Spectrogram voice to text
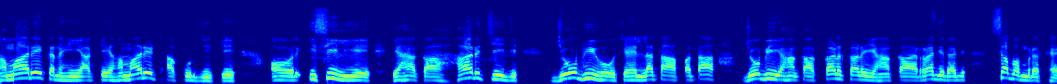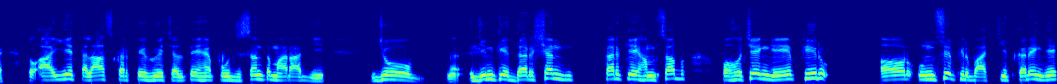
हमारे कन्हैया के, हमारे ठाकुर जी के, और इसीलिए यहाँ का हर चीज़ जो भी हो, चाहे लता पता, जो भी यहाँ का कड़ कड़ यहाँ का रज रज सब अमृत है। तो आइए तलाश करते हुए चलते हैं पूज्य संत महाराज जी, जो जिनके दर्शन करके हम सब पहुँचेंगे, फिर और उनसे फिर बातचीत करेंगे।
